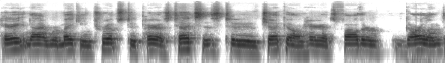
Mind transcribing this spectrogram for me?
Harriet and I were making trips to Paris, Texas to check on Harriet's father, Garland,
